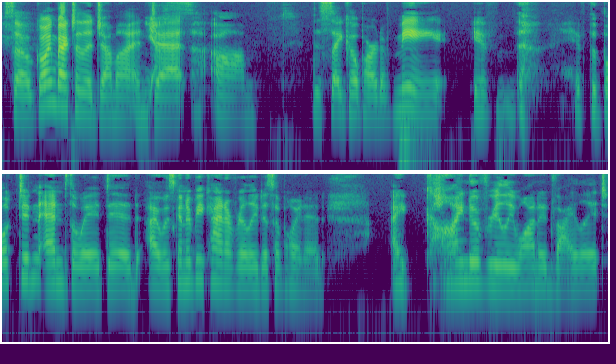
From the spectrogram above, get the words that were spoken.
So going back to the Gemma and Yes. Jet, um, the psycho part of me, if if the book didn't end the way it did, I was going to be kind of really disappointed. I kind of really wanted Violet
